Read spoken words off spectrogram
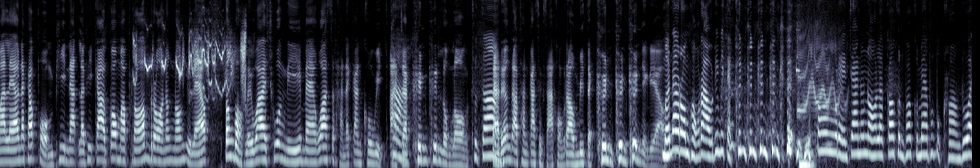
มาแล้วนะครับผมพี่นัทและพี่ก้าวก็มาพร้อมรอน้องๆอยู่แล้ว ต้องบอกเลยว่าช่วงนี้แม้ว่าสถานการณ์โควิด อาจจะขึ้นขึ้นลงลงๆถูกต้องแต่เรื่องราวทางการศึกษาของเรามีแต่ขึ้นขึ้นขึ้นอย่างเดียว เหมือนอารมณ์ของเราที่มีแต่ขึ้นขึ้นขึ้นขึ้นขึ้นต้องเรียนแจ้งน้องๆแล้วก็คุณพ่อคุณแม่ผู้ปกครองด้วย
